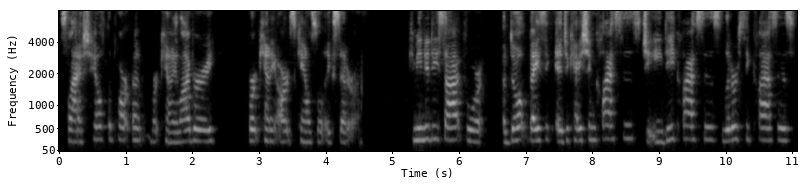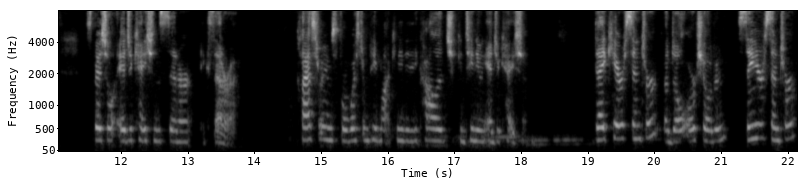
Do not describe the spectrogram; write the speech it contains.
slash Health Department, Burke County Library, Burke County Arts Council, etc. Community site for adult basic education classes, GED classes, literacy classes, special education center, etc. Classrooms for Western Piedmont Community College continuing education. Daycare center, adult or children, senior center,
